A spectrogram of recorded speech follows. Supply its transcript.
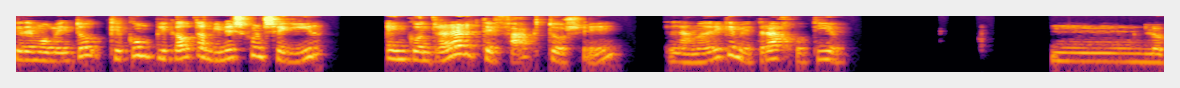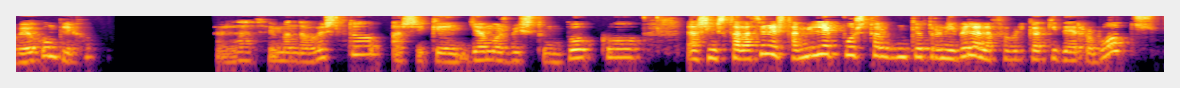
Que de momento, qué complicado también es conseguir encontrar artefactos, ¿eh? La madre que me trajo, tío. Mm, lo veo complicado. ¿Verdad? He mandado esto, así que ya hemos visto un poco. Las instalaciones, también le he puesto algún que otro nivel a la fábrica aquí de robots.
